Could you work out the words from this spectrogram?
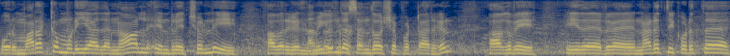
ஒரு மறக்க முடியாத நாள் என்று சொல்லி அவர்கள் மிகுந்த சந்தோஷப்பட்டார்கள். ஆகவே இதை நடத்தி கொடுத்த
